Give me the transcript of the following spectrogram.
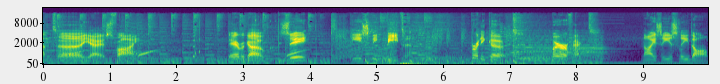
And, uh, yeah, it's fine. There we go. See? Easily beaten. Pretty good. Perfect. Nice, easily done.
